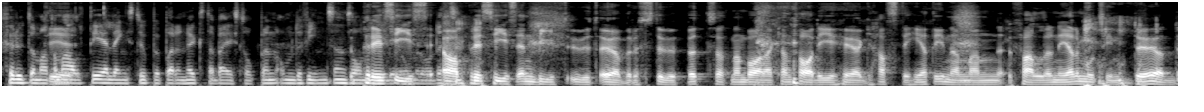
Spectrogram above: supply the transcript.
Förutom att det... de alltid är längst uppe på den högsta bergstoppen om det finns en sån Precis, ja precis en bit ut över stupet så att man bara kan ta det i hög hastighet innan man faller ner mot sin död.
